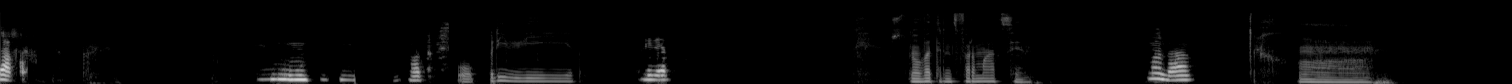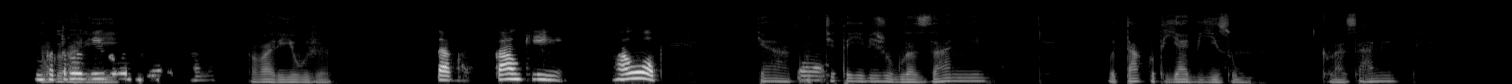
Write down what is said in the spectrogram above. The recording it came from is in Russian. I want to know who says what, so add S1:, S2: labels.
S1: Так. М, Вот,
S2: О, привет.
S1: привет.
S2: Снова трансформация.
S1: Ну да.
S2: А, Ну,
S1: город надо.
S2: говори уже.
S1: Так, Калки. Галоп.
S2: Так,
S1: Так.
S2: вот это я вижу глазами. Вот так вот я вижу глазами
